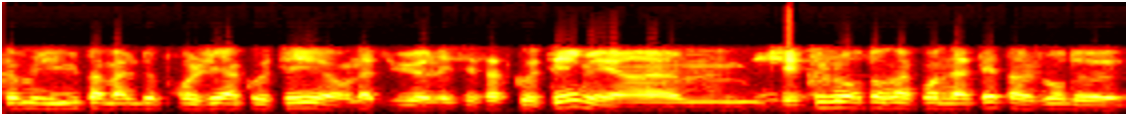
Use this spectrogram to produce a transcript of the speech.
comme j'ai eu pas mal de projets à côté, on a dû laisser ça de côté, mais j'ai toujours dans un coin de la tête un jour de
